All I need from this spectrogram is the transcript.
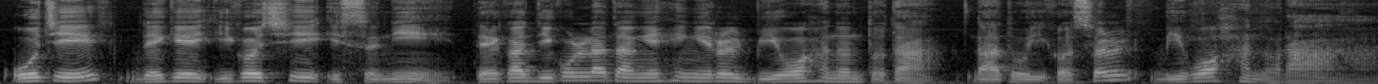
오직 내게 이것이 있으니 내가 니골라 당의 행위를 미워하는도다. 나도 이것을 미워하노라.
